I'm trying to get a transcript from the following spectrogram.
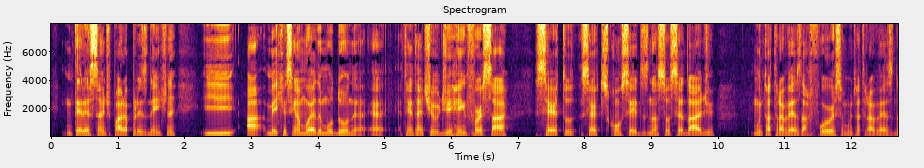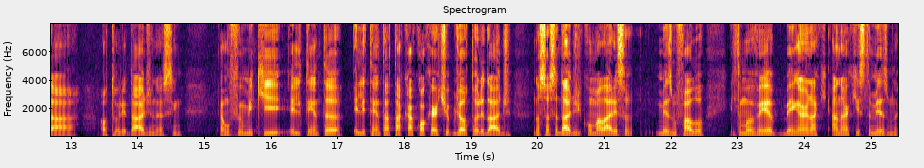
interessante para presidente, né? E a, meio que assim a moeda mudou, né? É a tentativa de reforçar certo, certos conceitos na sociedade muito através da força, muito através da autoridade, né? Assim, é um filme que ele tenta, ele tenta atacar qualquer tipo de autoridade na sociedade, como a Larissa mesmo falou, ele tem uma veia bem anarquista mesmo, né?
